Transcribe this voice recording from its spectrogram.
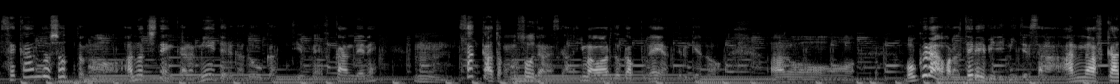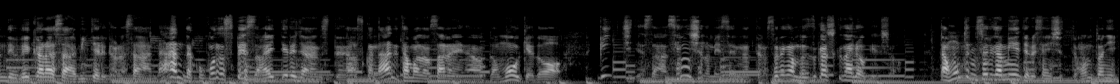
セカンドショットのあの地点から見えてるかどうかっていうね、俯瞰でね、うん、サッカーとかもそうじゃないですか。今ワールドカップね、やってるけど、あのー僕らはほらテレビで見てさ、あんな俯瞰で上からさ、見てるからさ、なんだここのスペース空いてるじゃんっつって、あそこなんで球出さないのと思うけど、ピッチでさ、選手の目線になったらそれが難しくなるわけでしょ。だから本当にそれが見えてる選手って本当に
